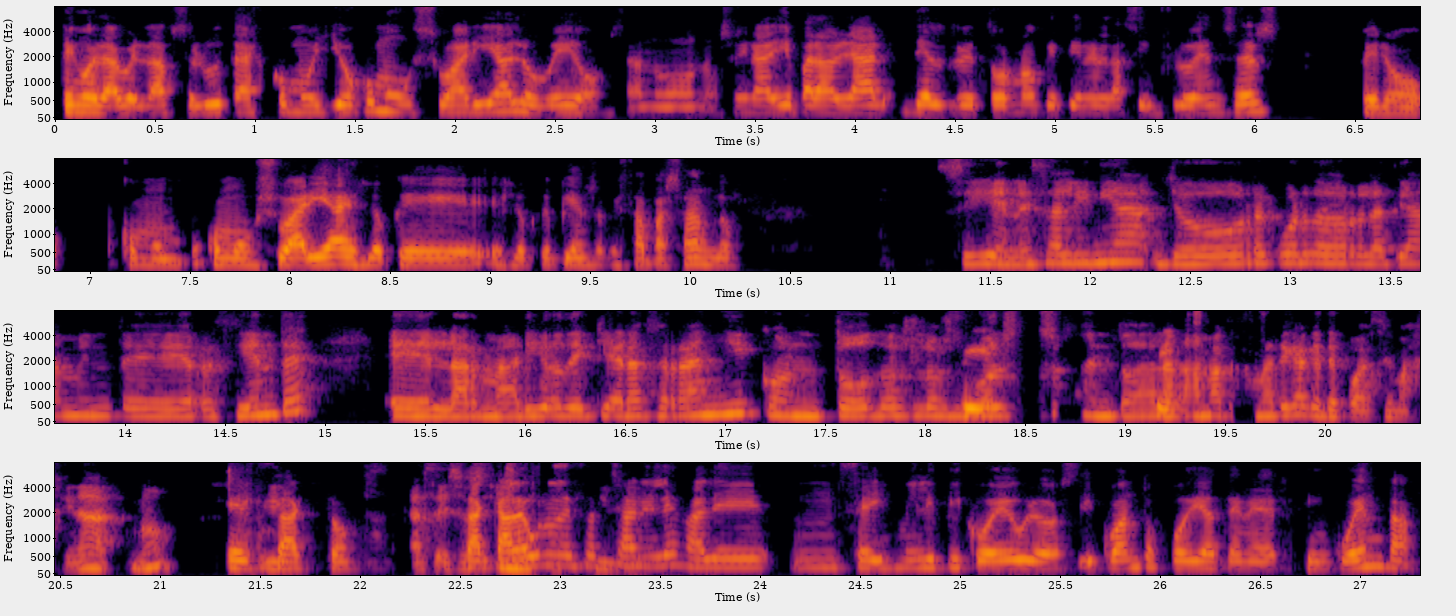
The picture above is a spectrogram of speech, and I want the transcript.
tengo la verdad absoluta, es como yo como usuaria lo veo, o sea, no, no soy nadie para hablar del retorno que tienen las influencers, pero como, como usuaria es lo, que, es lo que pienso que está pasando. Sí, en esa línea yo recuerdo relativamente reciente el armario de Chiara Ferragni con todos los sí. bolsos en toda sí. la gama cromática que te puedas imaginar, ¿no? Exacto. o sea, cada uno de esos chaneles vale seis mil y pico euros. ¿Y cuántos podía tener? ¿50?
